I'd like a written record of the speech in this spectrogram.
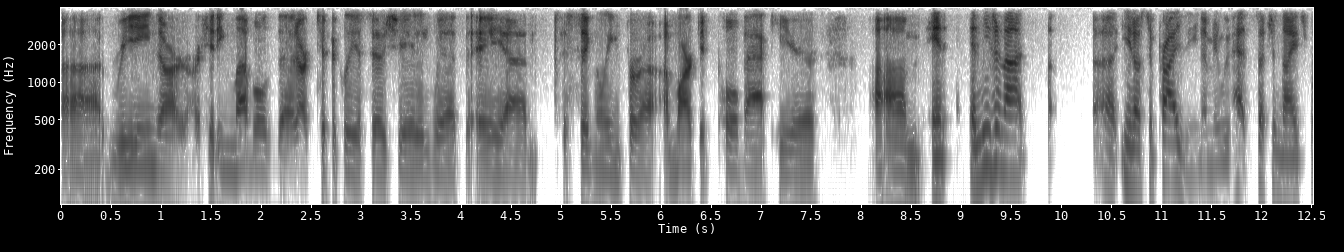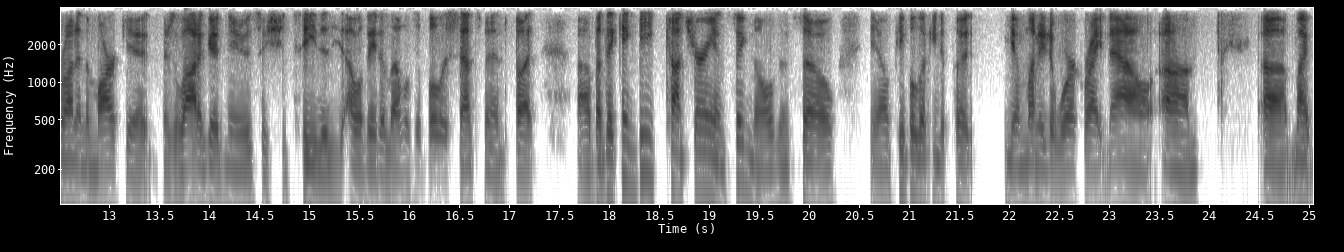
uh, readings are, are, hitting levels that are typically associated with a, uh, a signaling for a, a, market pullback here. Um, and, and these are not, uh, you know, surprising. I mean, we've had such a nice run in the market. There's a lot of good news. We should see these elevated levels of bullish sentiment, but, uh, but they can be contrarian signals. And so, you know, people looking to put, you know, money to work right now, um, uh, might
